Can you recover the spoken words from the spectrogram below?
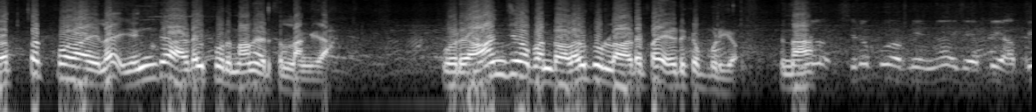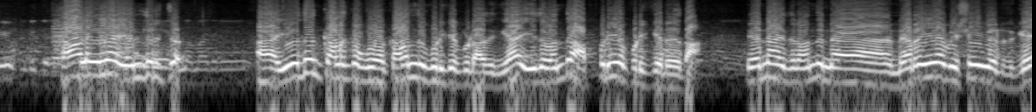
ரத்த குழாயில எங்க அடைப்பு இருந்தாலும் எடுத்துடலாங்கய்யா. ஒரு ஆஞ்சியோ பண்ற அளவுக்கு உள்ள அடைப்பை எடுக்க முடியும். என்ன? சிறப்பு அப்படின்னா இது எப்படி அப்படியே குடிக்கிறது? காலையில எந்திரிச்ச எதுவும் கலக்க கலந்து குடிக்க கூடாதுங்க இது வந்து அப்படியே குடிக்கிறது தான் ஏன்னா இதில் வந்து நிறைய விஷயங்கள் இருக்கு.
